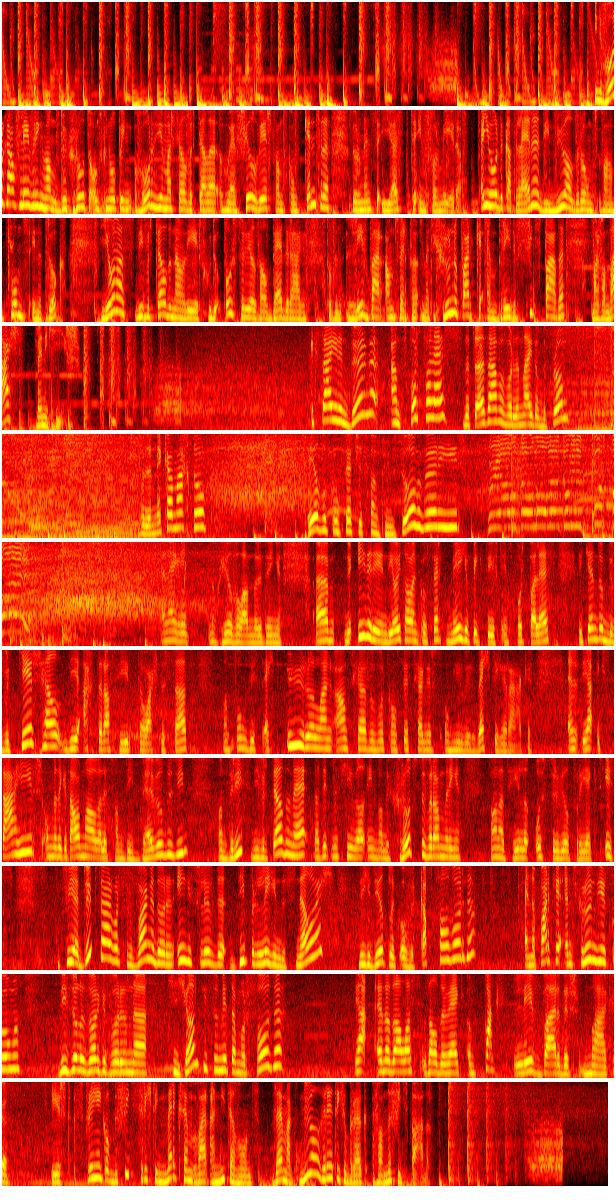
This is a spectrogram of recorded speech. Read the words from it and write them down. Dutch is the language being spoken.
In de vorige aflevering van De Grote Ontknoping hoorde je Marcel vertellen hoe hij veel weerstand kon kenteren door mensen juist te informeren. En je hoorde Katelijne, die nu al droomt van een plons in het dok. Jonas die vertelde dan weer hoe de Oosterweel zal bijdragen tot een leefbaar Antwerpen met groene parken en brede fietspaden. Maar vandaag ben ik hier. Ik sta hier in Deurne aan het Sportpaleis, de thuishaven voor de Night of the Proms voor de Nekkernacht ook. Heel veel concertjes van Clouseau gebeuren hier. Goedenavond allemaal, welkom in het Sportpaleis. En eigenlijk nog heel veel andere dingen. Um, nu, iedereen die ooit al een concert meegepikt heeft in Sportpaleis, die kent ook de verkeershel die je achteraf hier te wachten staat. Want soms is het echt urenlang aanschuiven voor concertgangers om hier weer weg te geraken. En ja, ik sta hier omdat ik het allemaal wel eens van dichtbij wilde zien. Want Dries die vertelde mij dat dit misschien wel een van de grootste veranderingen van het hele Oosterweel-project is. Het viaduct daar wordt vervangen door een ingesleufde, dieperliggende snelweg die gedeeltelijk overkapt zal worden. En de parken en het groen die er komen, die zullen zorgen voor een uh, gigantische metamorfose. Ja, en dat alles zal de wijk een pak leefbaarder maken. Eerst spring ik op de fiets richting Merksem, waar Anita woont. Zij maakt nu al gretig gebruik van de fietspaden.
